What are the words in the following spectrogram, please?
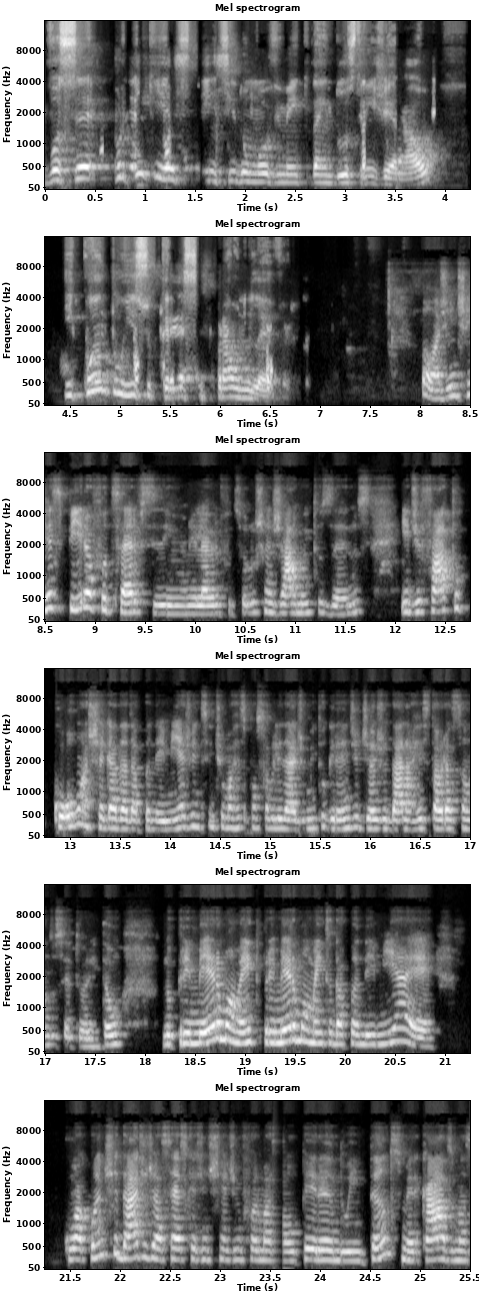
você, por que, que esse tem sido um movimento da indústria em geral e quanto isso cresce para a Unilever? Bom, a gente respira food services em Unilever Food Solutions já há muitos anos e, de fato, com a chegada da pandemia, a gente sentiu uma responsabilidade muito grande de ajudar na restauração do setor. Então, no primeiro momento, primeiro momento da pandemia é com a quantidade de acesso que a gente tinha de informação operando em tantos mercados, mas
